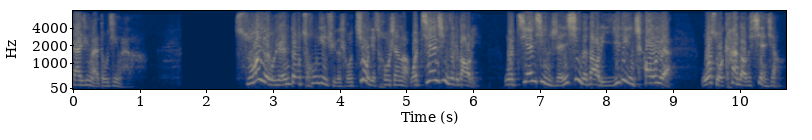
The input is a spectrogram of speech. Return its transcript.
该进来都进来了。所有人都冲进去的时候就得抽身了。我坚信这个道理，我坚信人性的道理一定超越我所看到的现象。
